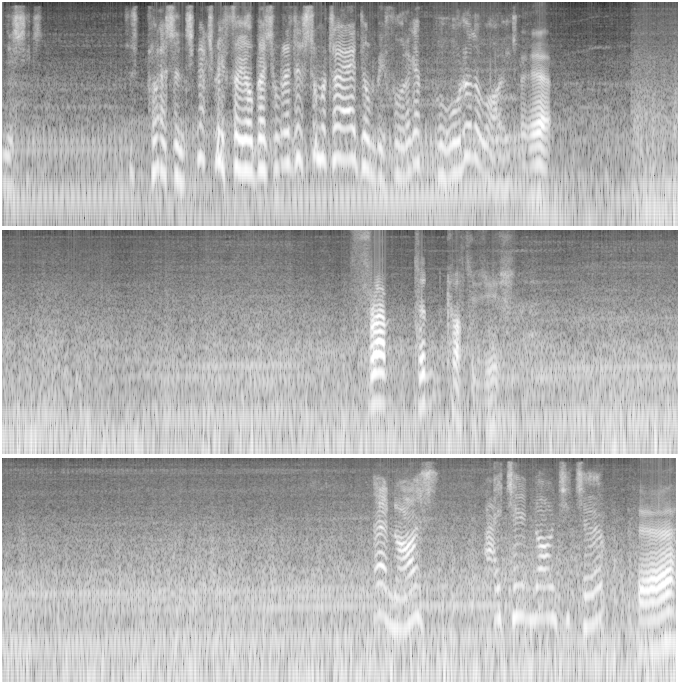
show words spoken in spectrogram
this is just pleasant. It makes me feel better when I do something I had done before. I get bored otherwise. Yeah. Frampton Cottages. They're nice. 1892. Yeah.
